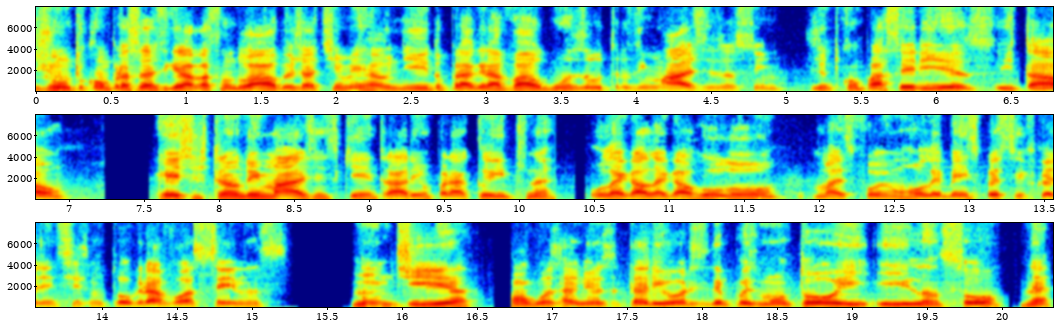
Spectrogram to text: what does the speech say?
junto com o processo de gravação do álbum, eu já tinha me reunido para gravar algumas outras imagens, assim, junto com parcerias e tal, registrando imagens que entrariam para clipes, né? O Legal Legal rolou, mas foi um rolê bem específico, a gente se juntou, gravou as cenas num dia, com algumas reuniões anteriores, e depois montou e, e lançou, né?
